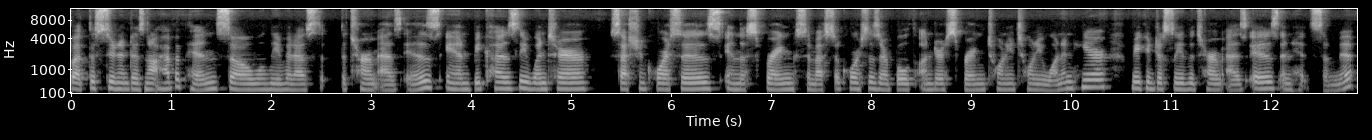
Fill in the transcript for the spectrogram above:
but the student does not have a PIN, so we'll leave it as the term as is. And because the winter session courses and the spring semester courses are both under spring 2021 in here, we can just leave the term as is and hit submit.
